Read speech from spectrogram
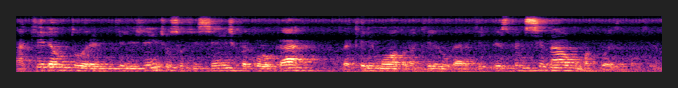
aquele autor é inteligente o suficiente para colocar daquele modo, naquele lugar, naquele texto, para ensinar alguma coisa daquilo.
